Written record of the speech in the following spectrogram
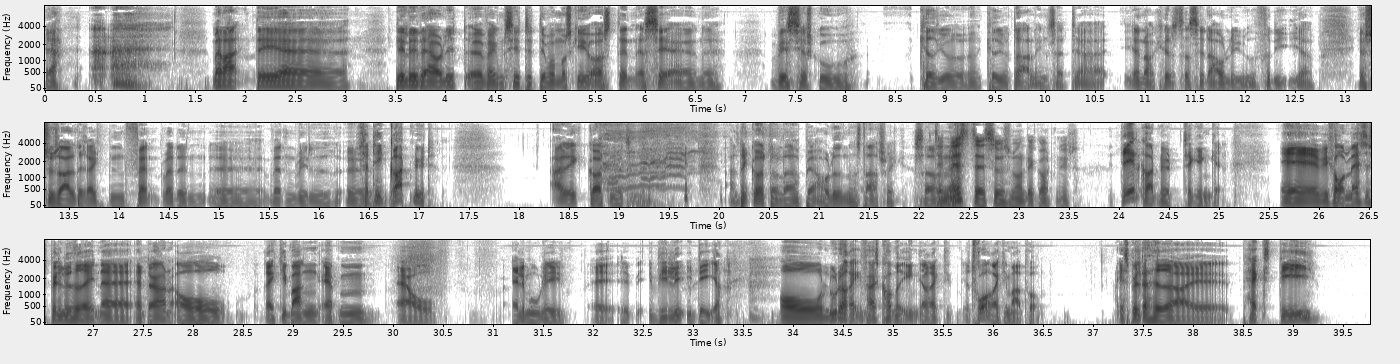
Men nej, det er, det er lidt ærgerligt, øh, hvad kan man sige, det, det var måske også den af serierne, hvis jeg skulle kill your, kill your darlings, at jeg, jeg nok helst har set aflivet, fordi jeg, jeg synes aldrig rigtig, den fandt, hvad den, øh, hvad den ville. Øh. Så det er godt nyt. Ej, det er ikke godt nyt. aldrig godt, når der er aflivet noget Star Trek. Så, Det næste ser ud som om, det er godt nyt. Det er et godt nyt til gengæld. Øh, vi får en masse spilnyheder ind af, af døren, og rigtig mange af dem er jo alle mulige øh, vilde idéer. Og nu er der rent faktisk kommet en, jeg, rigtig, jeg tror rigtig meget på. Et spil, der hedder øh, PAX D,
